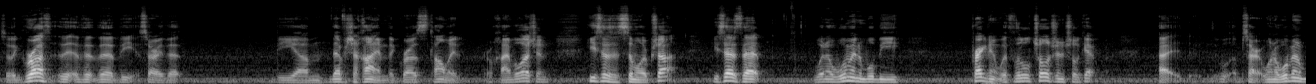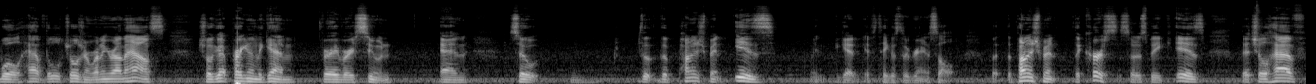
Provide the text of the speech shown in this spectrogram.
so the gross, the, the, the, the sorry, the the um, Nefesh HaChaim, the Gra's talmid, or Chaim Volozhin, he says a similar pshat. He says that when a woman will be pregnant with little children, she'll get. Uh, I'm sorry. When a woman will have little children running around the house, she'll get pregnant again very, very soon, and so the the punishment is. I mean, again, if take us with a grain of salt, but the punishment, the curse, so to speak, is that she'll have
